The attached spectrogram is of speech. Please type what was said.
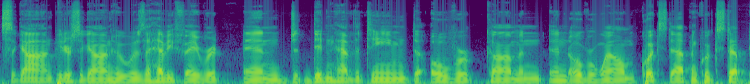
Sagan, Peter Sagan, who was a heavy favorite and didn't have the team to overcome and, and overwhelm Quick Step, and Quick Step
